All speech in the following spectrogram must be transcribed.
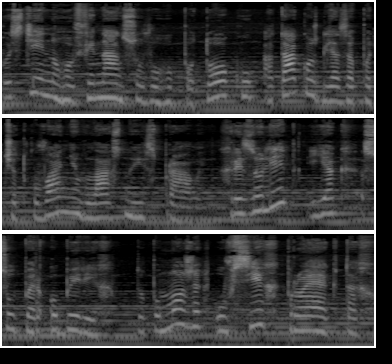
постійного фінансового потоку, а також для започаткування власної справи. Хризоліт як супероберіг допоможе у всіх проектах,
